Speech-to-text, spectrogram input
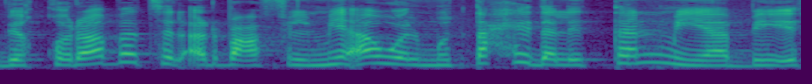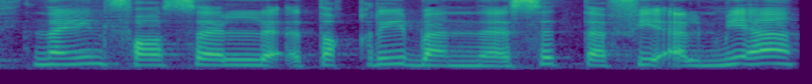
بقرابة الأربعة في المئة والمتحدة للتنمية ب 2 فاصل تقريبا 6 في المئة.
